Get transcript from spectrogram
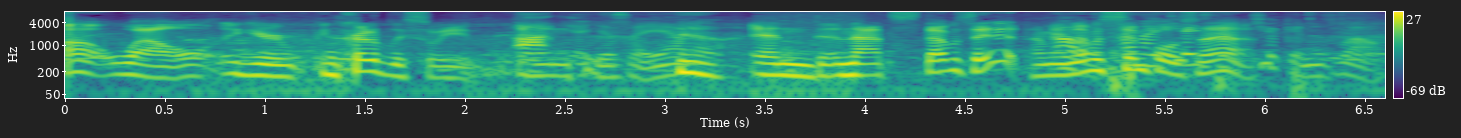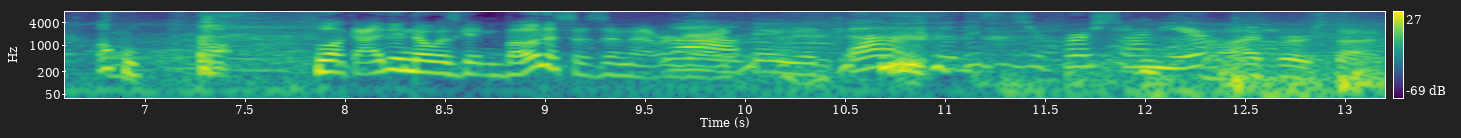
Oh well, you're incredibly sweet. Ah, And- yes, I am. yeah, and and that's that was it. I mean, Oh, that was and simple I as that. chicken as well. Oh, well, look, I didn't know I was getting bonuses in that regard. Wow, there you go. so this is your first time here? My first time.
